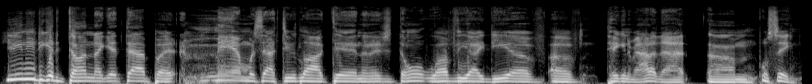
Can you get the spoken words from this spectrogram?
you need to get it done. I get that, but man, was that dude locked in, and I just don't love the idea of of taking him out of that. Um, we'll see,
